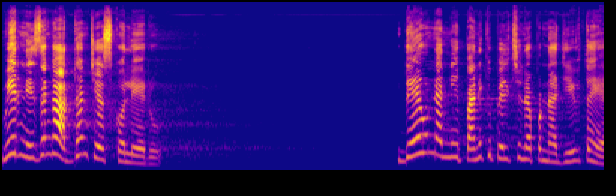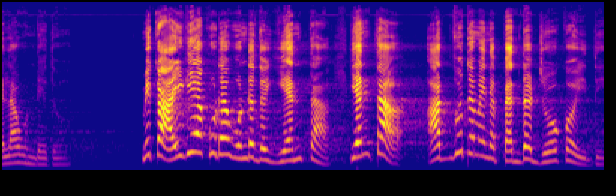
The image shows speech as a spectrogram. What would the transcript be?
మీరు నిజంగా అర్థం చేసుకోలేరు. దేవుడు నన్ను ఈ పనికి పిలిచినప్పుడు నా జీవితం ఎలా ఉండేదో? మీకు ఐడియా కూడా ఉండదు. ఎంత? ఎంత అద్భుతమైన పెద్ద జోకో ఇది.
